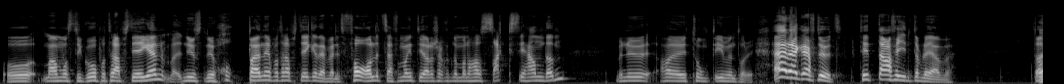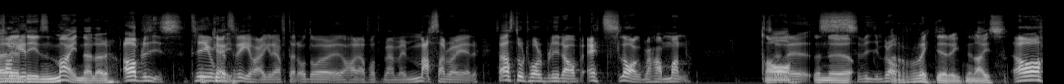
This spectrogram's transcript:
Och man måste gå på trappstegen. Just nu hoppar jag ner på trappstegen, det är väldigt farligt, så här får man inte göra särskilt när man har sax i handen. Men nu har jag ju tomt inventory. Här har jag grävt ut! Titta vad fint det blev! Det Är tagit... det din mine eller? Ja precis, 3 Okej. gånger 3 har jag grävt där och då har jag fått med mig massa grejer. Så här stort hål blir det av ett slag med hammaren. Så Ja, den är den är svinbra. riktigt, riktigt nice. Ja,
